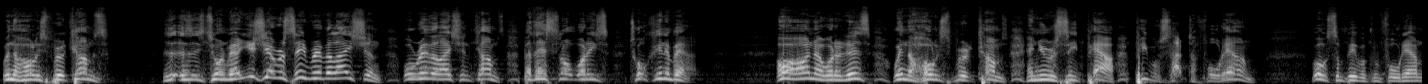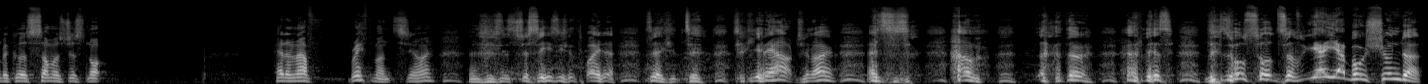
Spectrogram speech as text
When the Holy Spirit comes, he's talking about, you shall receive revelation. Well, revelation comes, but that's not what he's talking about. Oh, I know what it is. When the Holy Spirit comes and you receive power, people start to fall down. Well, some people can fall down because someone's just not had enough breath mints, you know. It's just the easiest way to, to, to, to get out, you know. It's, um, the, there's, there's all sorts of, yeah, yeah, bushunda,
